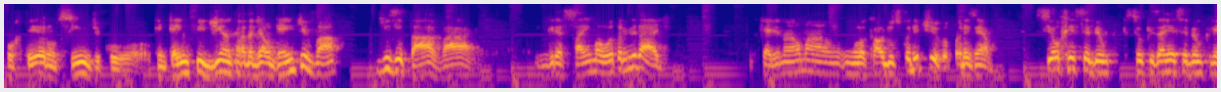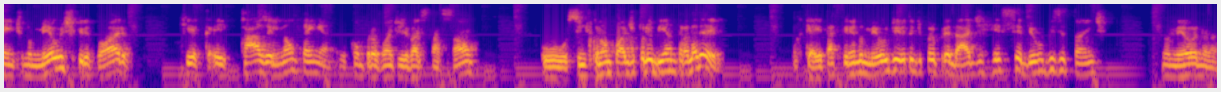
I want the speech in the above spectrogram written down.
porteiro, um síndico, quem quer impedir a entrada de alguém que vá visitar, vá ingressar em uma outra unidade. Porque ali não é uma, um local de uso coletivo. Por exemplo, se eu receber um, se eu quiser receber um cliente no meu escritório, que caso ele não tenha o comprovante de vacinação, o síndico não pode proibir a entrada dele. Porque aí está ferindo o meu direito de propriedade de receber um visitante no meu, na,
